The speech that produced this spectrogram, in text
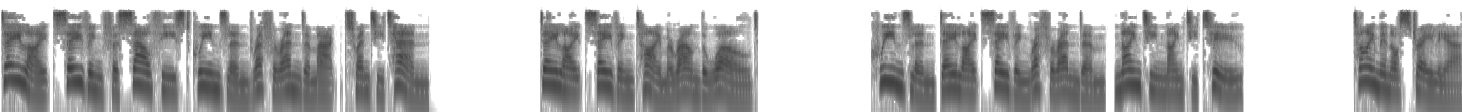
Daylight Saving for South East Queensland Referendum Act 2010 Daylight Saving Time around the world. Queensland Daylight Saving Referendum, 1992 Time in Australia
